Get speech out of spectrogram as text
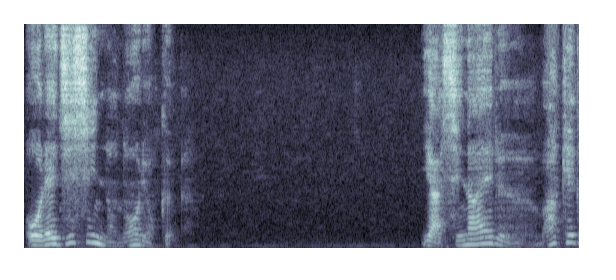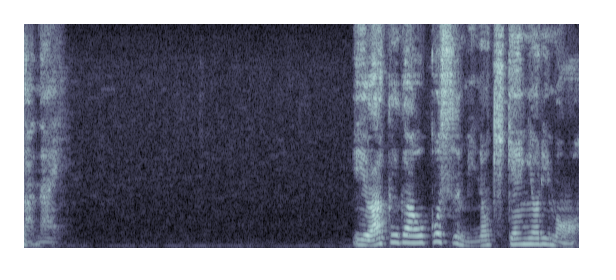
俺自身の能力。養えるわけがない。曰くが起こす身の危険よりも、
